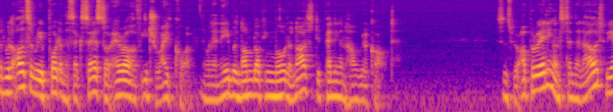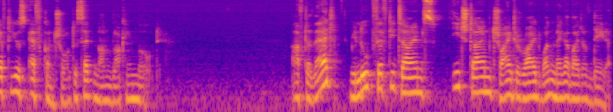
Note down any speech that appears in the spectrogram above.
but we'll also report on the success or error of each write call, and will enable non-blocking mode or not, depending on how we're called. Since we're operating on standard out, we have to use fcontrol to set non-blocking mode. After that, we loop 50 times, each time trying to write 1 megabyte of data.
